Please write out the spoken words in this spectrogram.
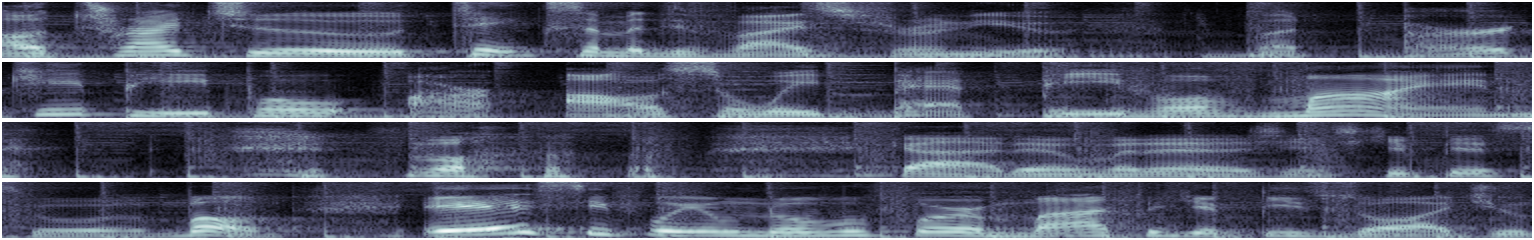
I'll try to take some advice from you. But perky people are also a pet peeve of mine. Bom, caramba, né, gente? Que pessoa. Bom, esse foi um novo formato de episódio.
